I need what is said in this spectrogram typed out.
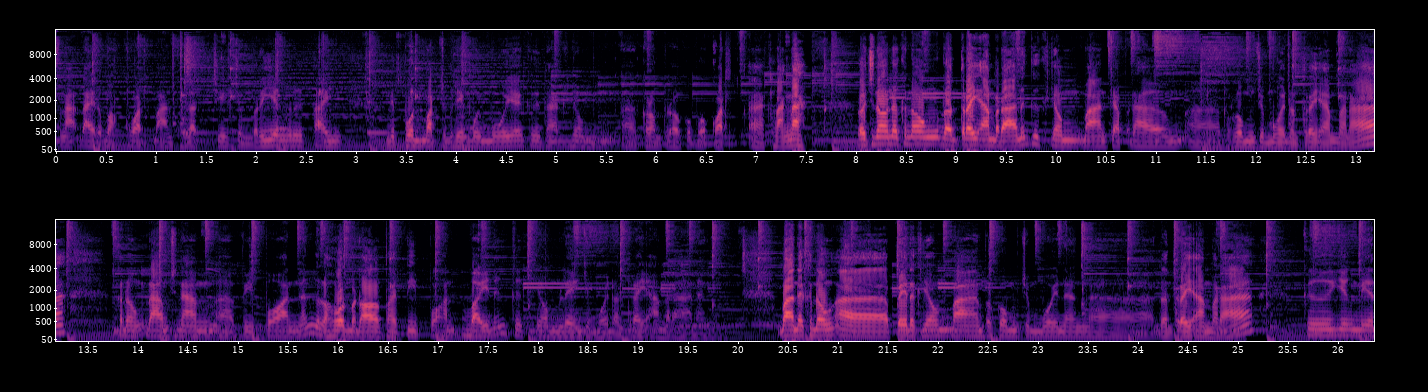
ស្នាដៃរបស់គាត់បានផលិតជាចម្រៀងឬតែងនិពន្ធបទចម្រៀងមួយមួយគឺថាខ្ញុំក្រុមប្រកបគាត់ខ្លាំងណាស់ដូច្នេះនៅក្នុងតន្ត្រីអមរានេះគឺខ្ញុំបានចាប់ផ្ដើមប្រគំជាមួយតន្ត្រីអមរាក្នុងដើមឆ្នាំ2000ហ្នឹងរហូតមកដល់2003ហ្នឹងគឺខ្ញុំលេងជាមួយតន្ត្រីអមរាហ្នឹងបាទនៅក្នុងពេលដែលខ្ញុំបានប្រគំជាមួយនឹងតន្ត្រីអមរា គឺយើងមាន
